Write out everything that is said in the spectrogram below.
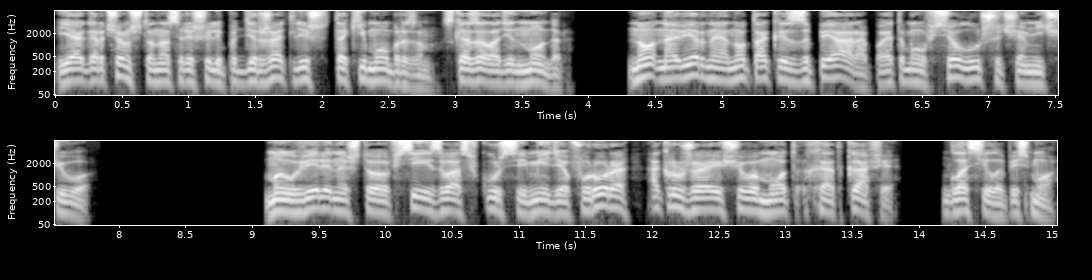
«Я огорчен, что нас решили поддержать лишь таким образом», — сказал один модер. «Но, наверное, оно так из-за пиара, поэтому все лучше, чем ничего». Мы уверены, что все из вас в курсе медиафурора, окружающего мод Хат гласило письмо.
